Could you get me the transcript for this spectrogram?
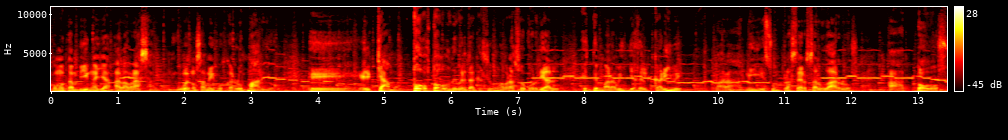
como también allá a la brasa. Buenos amigos Carlos Mario, eh, el Chamo, todos, todos, de verdad que ha sido un abrazo cordial. Estas maravillas del Caribe. Para mí es un placer saludarlos a todos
